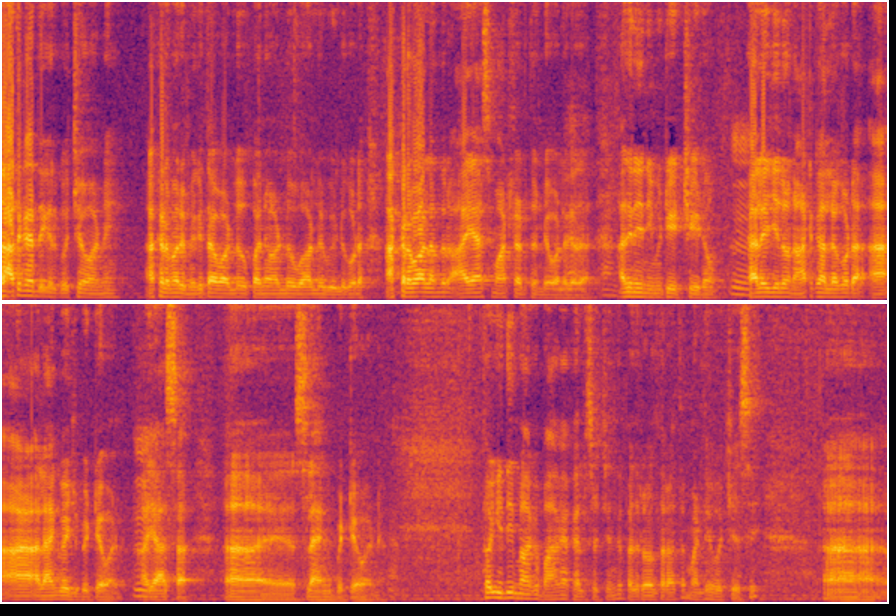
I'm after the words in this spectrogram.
తాతగారి దగ్గరికి వచ్చేవాడిని. అక్కడ మరి మిగతా వాళ్ళు పని వాళ్ళు వాళ్ళు కూడా అక్కడ వాళ్ళందరూ ఆయాస మాట్లాడుతుండేవాళ్ళు కదా. అది నేను ఇమిటేట్ చేయడం. కాలేజీలో నాటకాల్లో కూడా ఆ- లాంగ్వేజ్ పెట్టేవాడిని. ఆ యాస స్లాంగ్ పెట్టేవాడిని. సో ఇది మాకు బాగా కలిసి వచ్చింది పది రోజుల తర్వాత మళ్ళీ వచ్చేసి ఆ,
